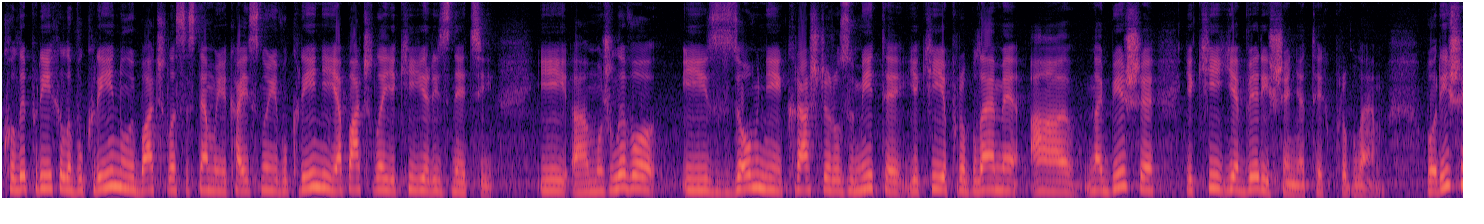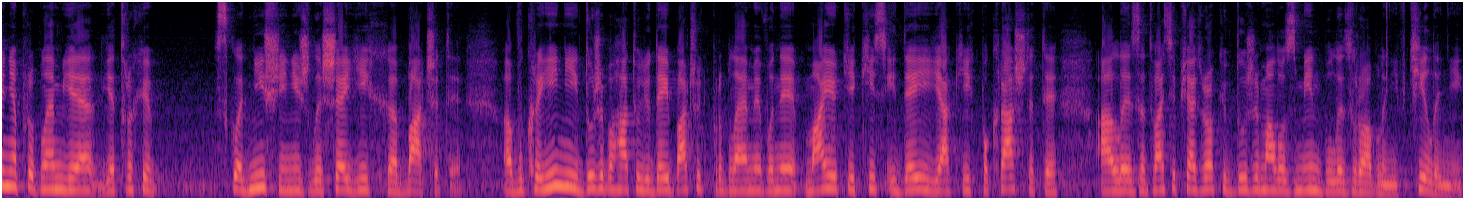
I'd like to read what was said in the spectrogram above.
коли приїхала в Україну і бачила систему, яка існує в Україні, я бачила, які є різниці. І е, можливо, і ззовні краще розуміти, які є проблеми, а найбільше, які є вирішення тих проблем. Бо рішення проблем є, є трохи складніші, ніж лише їх е, бачити. В Україні дуже багато людей бачать проблеми, вони мають якісь ідеї, як їх покращити, але за 25 років дуже мало змін були зроблені, втілені.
